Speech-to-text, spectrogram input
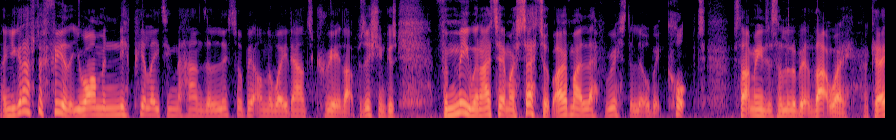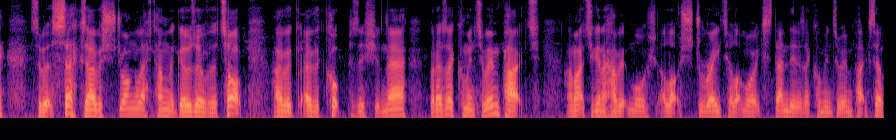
and you're to have to feel that you are manipulating the hands a little bit on the way down to create that position because for me when I take my setup I have my left wrist a little bit cupped so that means it's a little bit that way okay so set because I have a strong left hand that goes over the top I have a, I have a cup position there but as I come into impact I'm actually going to have it more a lot straighter, a lot more extended as I come into impact. So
